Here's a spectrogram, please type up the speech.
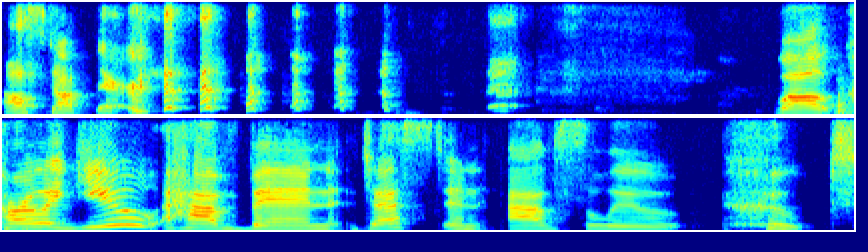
I'll stop there. Well, Carla, you have been just an absolute hoot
